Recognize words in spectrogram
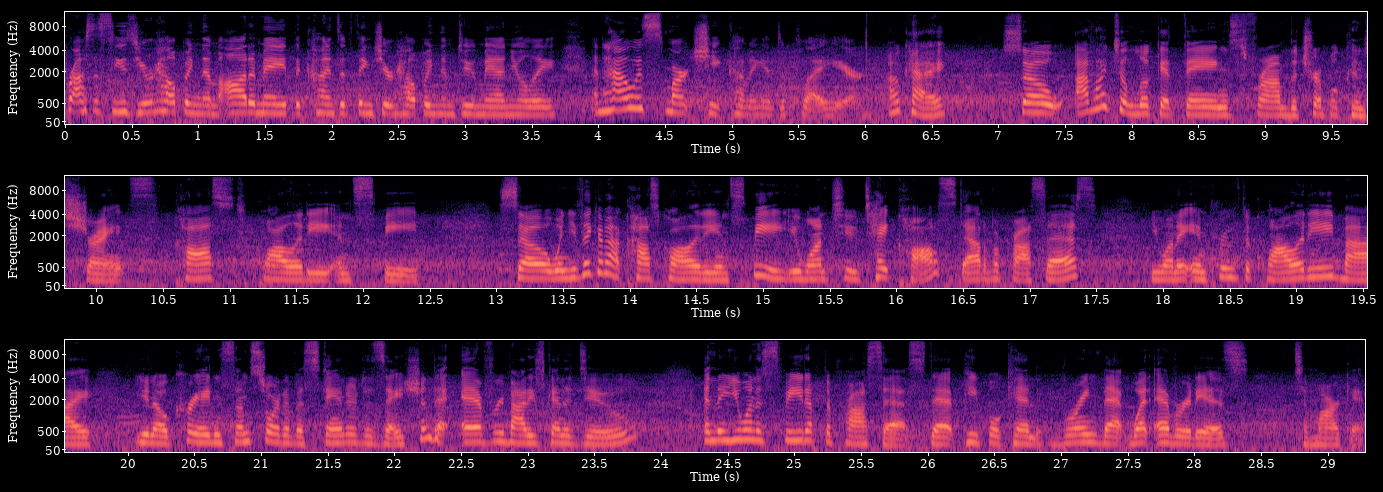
processes you're helping them automate, the kinds of things you're helping them do manually, and how is Smartsheet coming into play here? Okay, so I like to look at things from the triple constraints, cost, quality, and speed. So when you think about cost, quality, and speed, you want to take cost out of a process, you want to improve the quality by you know, creating some sort of a standardization that everybody's going to do, and then you want to speed up the process that people can bring that, whatever it is, to market.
